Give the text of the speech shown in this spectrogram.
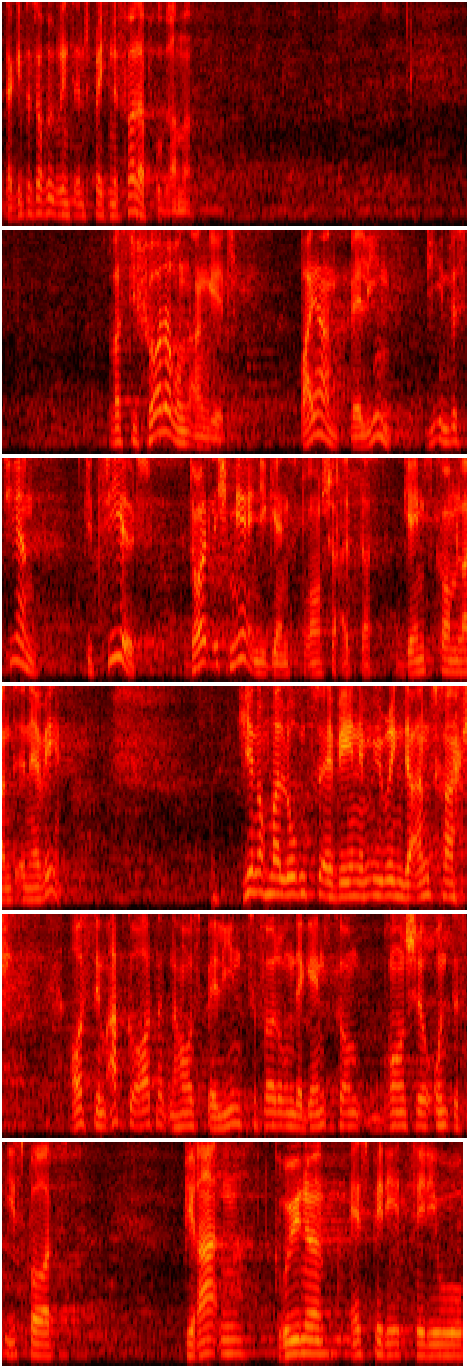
Da gibt es auch übrigens entsprechende Förderprogramme. Was die Förderung angeht, Bayern, Berlin, die investieren gezielt deutlich mehr in die Games-Branche als das Gamescom-Land NRW. Hier nochmal lobend zu erwähnen, im Übrigen der Antrag aus dem Abgeordnetenhaus Berlin zur Förderung der Gamescom-Branche und des E-Sports. Piraten, Grüne, SPD, CDU,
